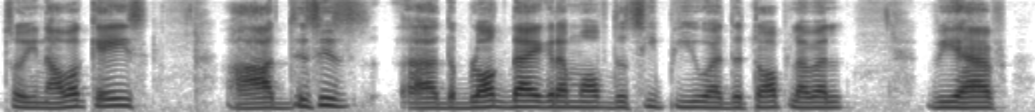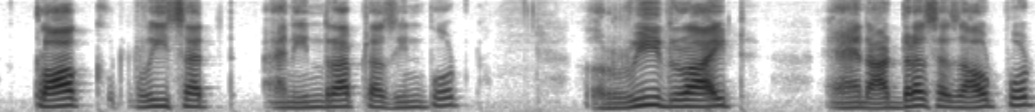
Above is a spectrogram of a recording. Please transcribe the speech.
So in our case uh, this is uh, the block diagram of the CPU at the top level. We have clock reset and interrupt as input, read write and address as output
